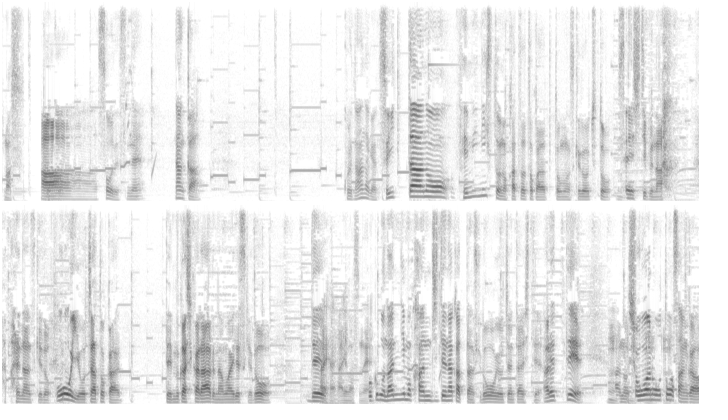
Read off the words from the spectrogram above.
います。ああ、そうですね。なんか、これなんだっけな、ツイッターのフェミニストの方とかだったと思うんですけど、ちょっとセンシティブな、あれなんですけど、多いお茶とかって昔からある名前ですけど、で、はいはい、ありますね。僕も何にも感じてなかったんですけど、多いお茶に対して。あれって、うんあの、昭和のお父さんが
